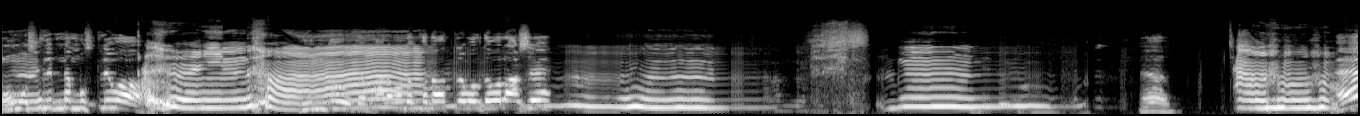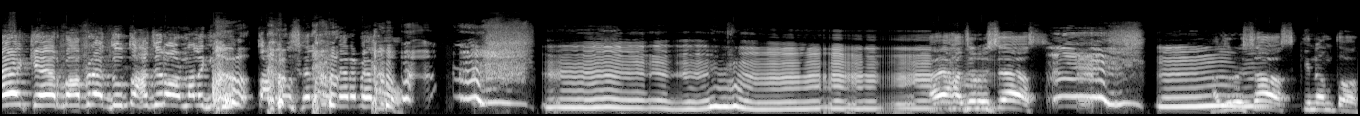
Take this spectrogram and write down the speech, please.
ও মুসলিম না মুসলিম? কথাবার্তা বলতে বলো আসে। হ্যাঁ। কে বাপরে দ্রুত হাজির হও নাহলে কিন্তু তাকে মেরে ফেলব। এই হাজির হইছাস? হাজির হইছাস? কি নাম তোর?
